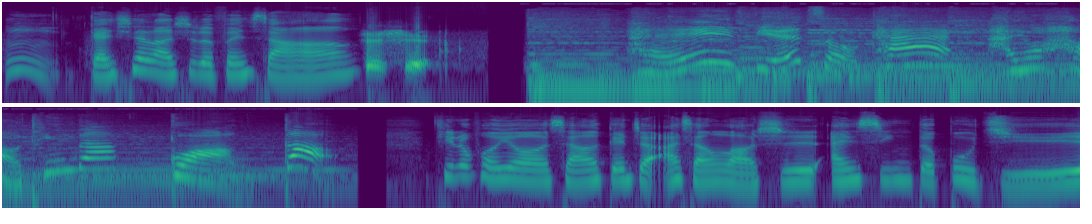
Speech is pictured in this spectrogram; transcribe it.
嗯，感谢老师的分享，谢谢。嘿，别走开，还有好听的广告。听众朋友，想要跟着阿翔老师安心的布局、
